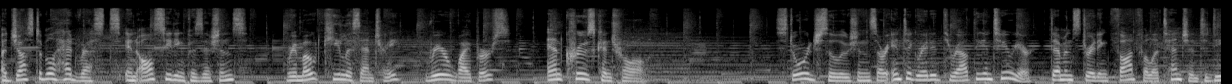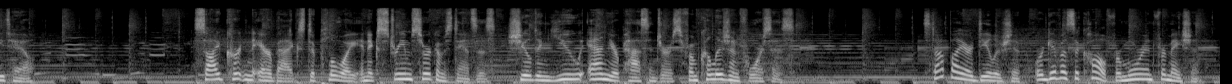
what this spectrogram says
adjustable headrests in all seating positions, remote keyless entry, rear wipers, and cruise control. Storage solutions are integrated throughout the interior, demonstrating thoughtful attention to detail. Side curtain airbags deploy in extreme circumstances, shielding you and your passengers from collision forces. Stop by our dealership or give us a call for more information.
